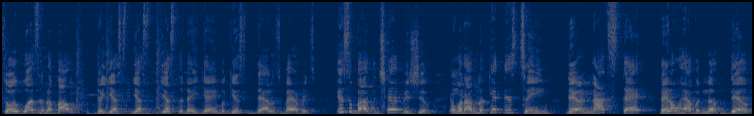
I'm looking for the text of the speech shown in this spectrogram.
So it wasn't about the yes, yes, yesterday game against the Dallas Mavericks. It's about the championship. And when I look at this team, they are not stacked. They don't have enough depth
